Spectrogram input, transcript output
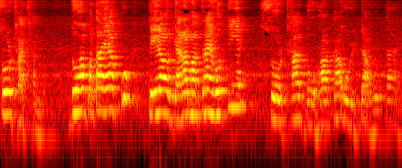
सोरठा छंद। दोहा पता है आपको? तेरह और ग्यारह मात्राएँ होती हैं सोरठा दोहा का उल्टा होता है।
